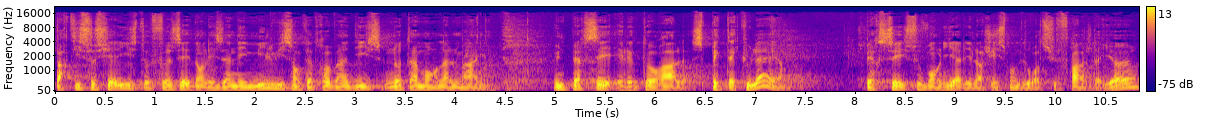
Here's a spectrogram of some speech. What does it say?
partis socialistes faisaient dans les années 1890, notamment en Allemagne, une percée électorale spectaculaire, percée souvent liée à l'élargissement du droit de suffrage d'ailleurs,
